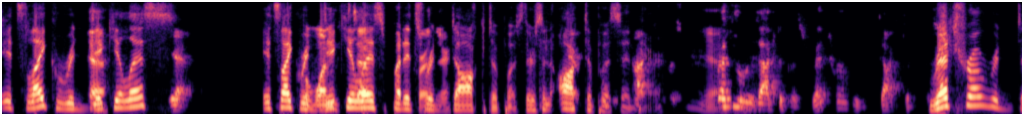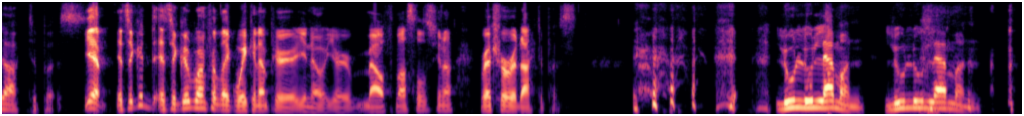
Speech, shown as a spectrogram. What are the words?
it's like ridiculous. Yeah. It's like But ridiculous, but it's further. ridoctopus. There's an octopus in there. yeah. Retro ridoctopus. Retro ridoctopus. Retro ridoctopus. Yeah, it's a good it's a good one for like waking up your you know your mouth muscles. You know, retro ridoctopus. Lululemon. Lululemon.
